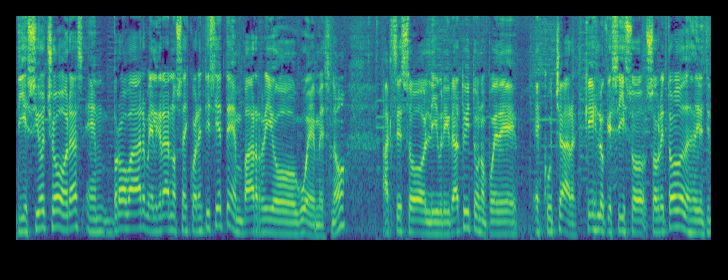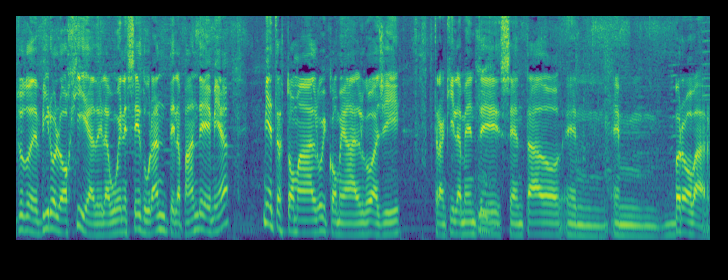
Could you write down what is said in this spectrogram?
18 horas en Brobar, Belgrano 647, en Barrio Güemes, ¿no? Acceso libre y gratuito, uno puede escuchar qué es lo que se hizo, sobre todo desde el Instituto de Virología de la UNC durante la pandemia, mientras toma algo y come algo allí tranquilamente sentado en, en Brobar.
